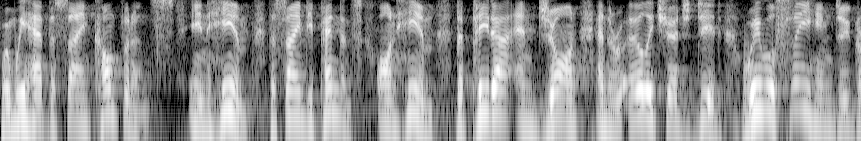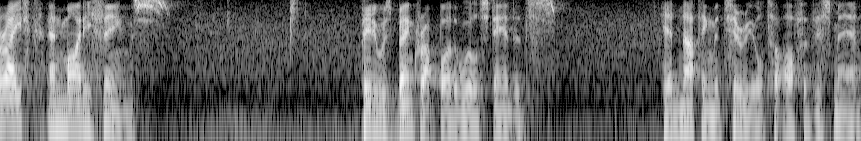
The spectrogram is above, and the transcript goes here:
When we have the same confidence in Him, the same dependence on Him that Peter and John and the early church did, we will see Him do great and mighty things. Peter was bankrupt by the world's standards. He had nothing material to offer this man.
